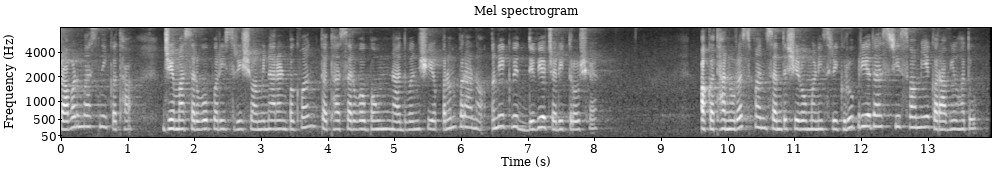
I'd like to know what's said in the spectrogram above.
શ્રાવણ માસની કથા, જેમાં સર્વોપરી શ્રી સ્વામિનારાયણ ભગવાન તથા સર્વભૌમ નાદવંશીય પરંપરાના અનેકવિધ દિવ્ય ચરિત્રો છે. આ કથાનું રસપાન સંત શિરોમણી શ્રી ગુરુપ્રિયદાસજી સ્વામીએ કરાવ્યું હતું.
